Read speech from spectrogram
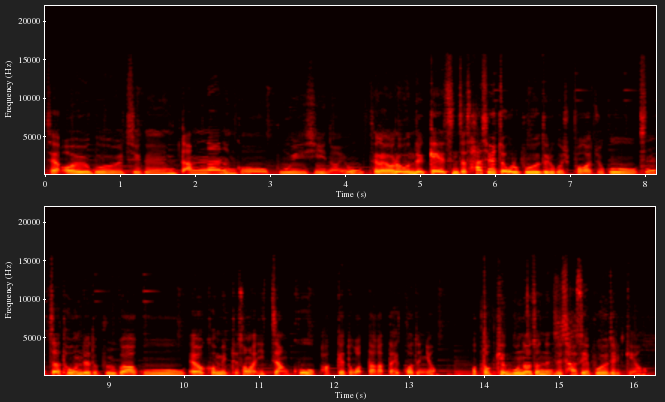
제 얼굴 지금 땀나는 거 보이시나요? 제가 여러분들께 진짜 사실적으로 보여드리고 싶어가지고 진짜 더운데도 불구하고 에어컨 밑에서만 있지 않고 밖에도 왔다 갔다 했거든요? 어떻게 무너졌는지 자세히 보여드릴게요.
